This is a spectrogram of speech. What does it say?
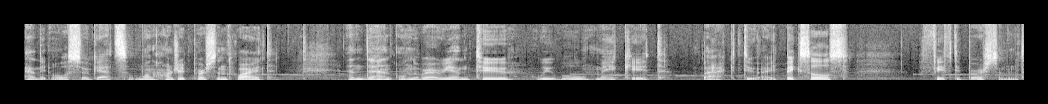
and it also gets 100% white. And then on the variant 2, we will make it back to 8 pixels, 50%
